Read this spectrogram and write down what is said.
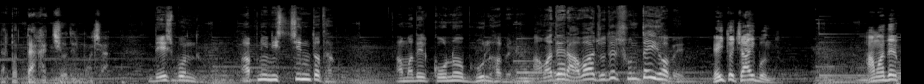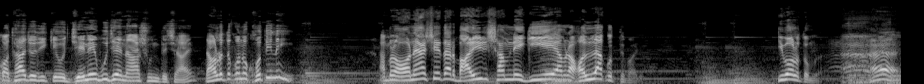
তারপর দেখাচ্ছি ওদের মজা। দেশবন্ধু আপনি নিশ্চিন্ত থাকুন আমাদের কোনো ভুল হবে না। আমাদের আওয়াজ ওদের শুনতেই হবে। এই তো চাই বন্ধু। আমাদের কথা যদি কেউ জেনে বুঝে না শুনতে চায় তাহলে তো কোনো ক্ষতি নেই। আমরা অনায়াসে তার বাড়ির সামনে গিয়ে আমরা হল্লা করতে পারি। কি বলো তোমরা? হ্যাঁ।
